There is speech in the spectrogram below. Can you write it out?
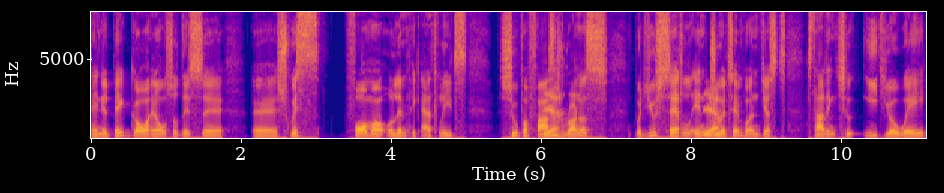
Daniel Bækkegård and also this uh, uh, Swiss former Olympic athletes, super fast yeah. runners, but you settle into yeah. a tempo and just starting to eat your way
